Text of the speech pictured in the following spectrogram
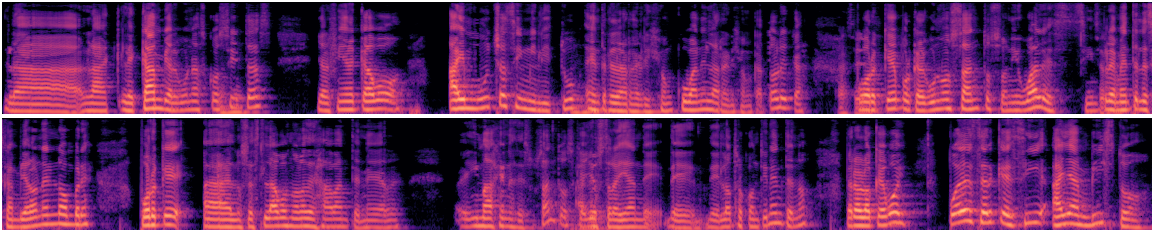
la, la- le cambia algunas cositas y al fin y al cabo hay mucha similitud entre la religión cubana y la religión católica. Así es. ¿Por qué? Porque algunos santos son iguales, simplemente les cambiaron el nombre porque a los esclavos no los dejaban tener imágenes de sus santos que ellos traían de, de- del otro continente, ¿no? Pero a lo que voy, puede ser que sí hayan visto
